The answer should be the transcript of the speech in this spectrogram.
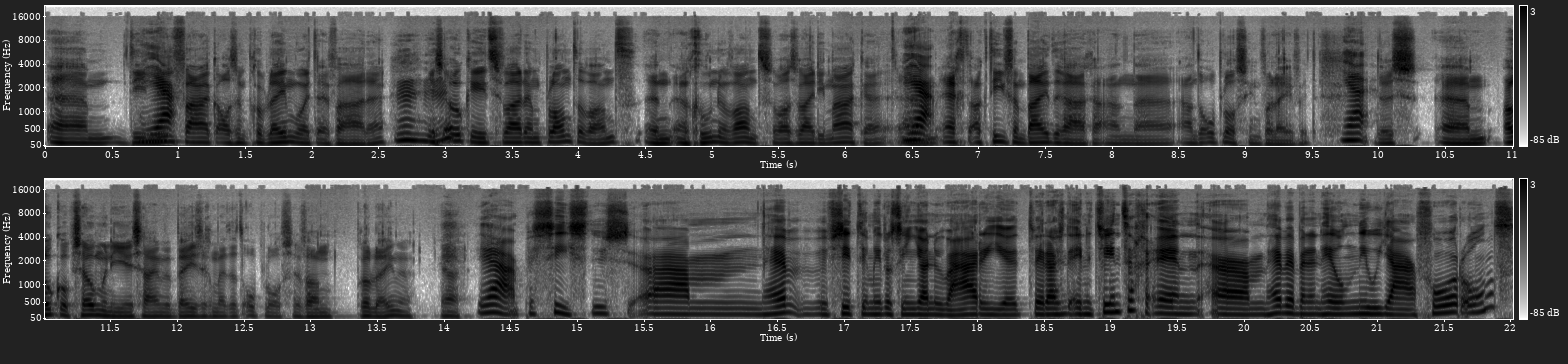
um, die ja. nu vaak als een probleem wordt ervaren, mm -hmm. is ook iets waar een plantenwand, een, een groene wand zoals wij die maken, um, ja. echt actief een bijdrage aan, uh, aan de oplossing verlevert. Ja. Dus ook op zo'n manier zijn we bezig met het oplossen van problemen. Ja, ja precies. Dus hè, we zitten inmiddels in januari 2021 en hè, we hebben een heel nieuw jaar voor ons.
